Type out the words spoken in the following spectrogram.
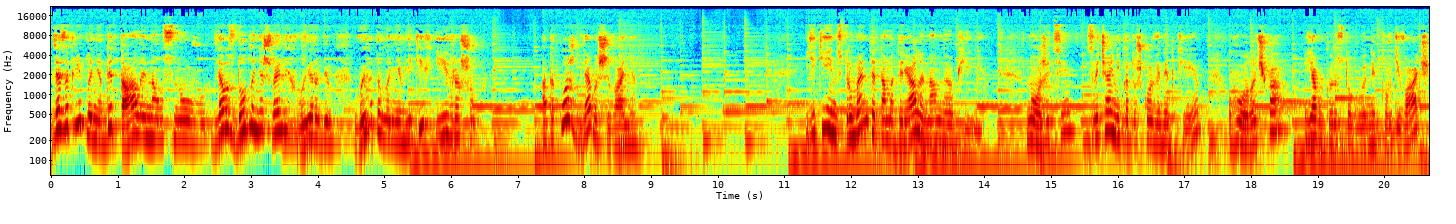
для закріплення деталей на основу, для оздоблення швейних виробів, виготовлення м'яких іграшок, а також для вишивання. Які інструменти та матеріали нам необхідні? Ножиці, звичайні катушкові нитки, голочка, я використовую нитковдівач,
